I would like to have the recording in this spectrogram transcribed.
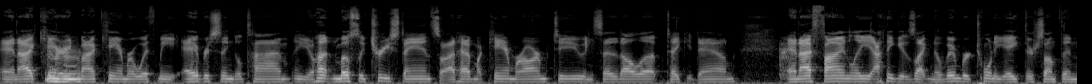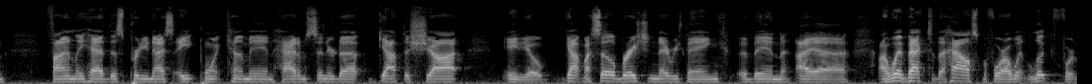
and I carried my camera with me every single time. You know, hunting mostly tree stands, so I'd have my camera armed too and set it all up, take it down. And I finally, I think it was like November 28th or something. Finally had this pretty nice eight point come in, had him centered up, got the shot and you know got my celebration and everything. And then I uh, I went back to the house before I went and looked for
